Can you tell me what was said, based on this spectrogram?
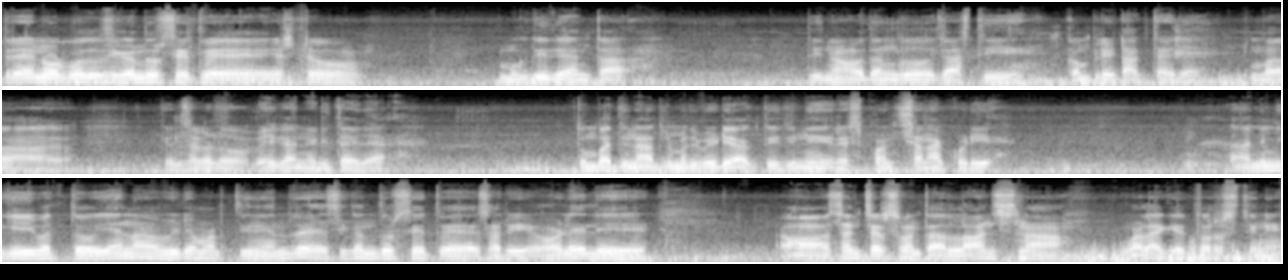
ಸ್ನೇಹಿತರೆ ನೋಡ್ಬೋದು, ಸಿಗಂದೂರು ಸೇತುವೆ ಎಷ್ಟು ಮುಗಿದಿದೆ ಅಂತ. ದಿನ ಹೋದಂಗೂ ಜಾಸ್ತಿ ಕಂಪ್ಲೀಟ್ ಆಗ್ತಾ ಇದೆ. ತುಂಬ ಕೆಲಸಗಳು ಬೇಗ ನಡೀತಾ ಇದೆ. ತುಂಬ ದಿನ ಅದ್ರ ಮೇಲೆ ವಿಡಿಯೋ ಆಗ್ತಿದ್ದೀನಿ ರೆಸ್ಪಾನ್ಸ್ ಚೆನ್ನಾಗಿ ಕೊಡಿ. ನಿಮಗೆ ಇವತ್ತು ಏನು ವಿಡಿಯೋ ಮಾಡ್ತೀನಿ ಅಂದರೆ ಸಿಗಂದೂರು ಸೇತುವೆ ಸಾರಿ ಹೊಳೆಯಲ್ಲಿ ಸಂಚರಿಸುವಂಥ ಲಾಂಚ್ನ ಒಳಗೆ ತೋರಿಸ್ತೀನಿ.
